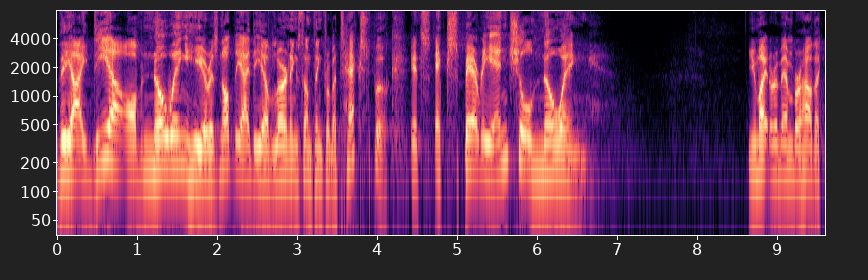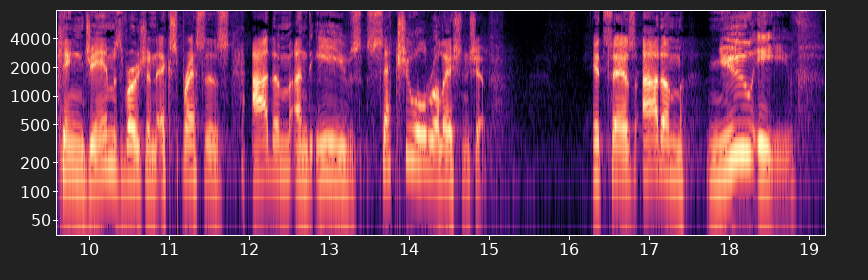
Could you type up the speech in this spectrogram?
The idea of knowing here is not the idea of learning something from a textbook, it's experiential knowing. You might remember how the King James Version expresses Adam and Eve's sexual relationship. It says Adam knew Eve,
